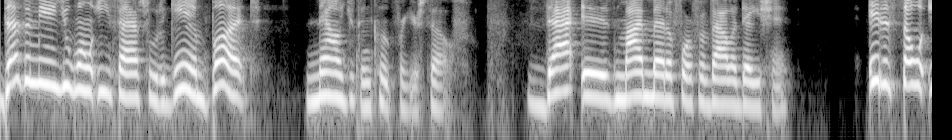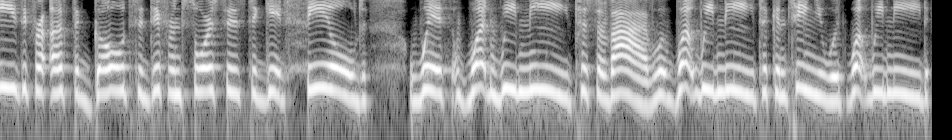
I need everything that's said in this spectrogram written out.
Doesn't mean you won't eat fast food again, but now you can cook for yourself. That is my metaphor for validation. It is so easy for us to go to different sources to get filled with what we need to survive, with what we need to continue, with what we need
